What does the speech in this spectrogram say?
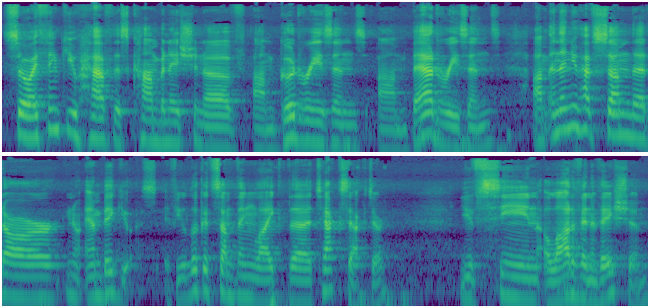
So I think you have this combination of um, good reasons, um, bad reasons, um, and then you have some that are you know ambiguous. If you look at something like the tech sector, you've seen a lot of innovation,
